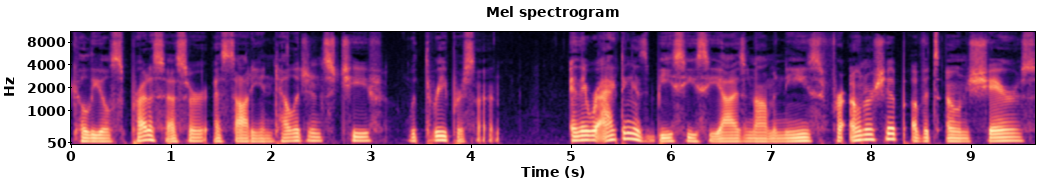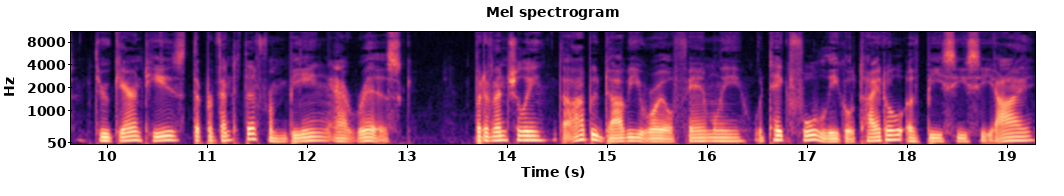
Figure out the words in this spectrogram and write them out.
Khalil's predecessor as Saudi intelligence chief, with 3% and they were acting as BCCI's nominees for ownership of its own shares through guarantees that prevented them from being at risk. But eventually, the Abu Dhabi royal family would take full legal title of BCCI,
